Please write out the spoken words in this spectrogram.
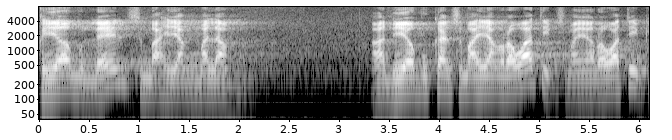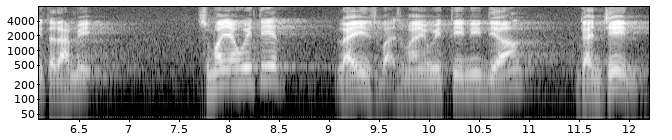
Qiyamul lail sembahyang malam. Ha, dia bukan sembahyang rawatib, sembahyang rawatib kita dah ambil. Sembahyang witir lain sebab semayang witir ni dia ganjil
